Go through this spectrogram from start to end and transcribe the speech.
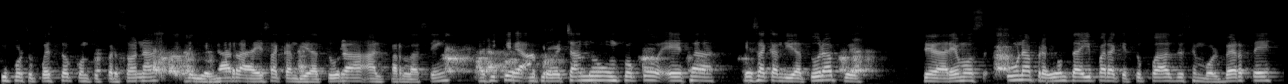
y por supuesto con tu persona de llegar a esa candidatura al Parlacén. Así que aprovechando un poco esa, esa candidatura, pues te daremos una pregunta ahí para que tú puedas desenvolverte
